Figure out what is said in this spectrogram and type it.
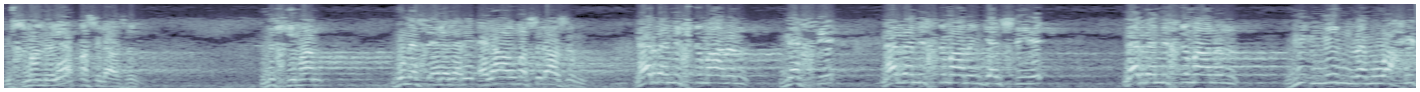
Müslüman böyle yapması lazım. Müslüman bu meseleleri ele alması lazım. Nerede Müslümanın nesli, nerede Müslümanın gençliği, nerede Müslümanın mümin ve muvahhid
